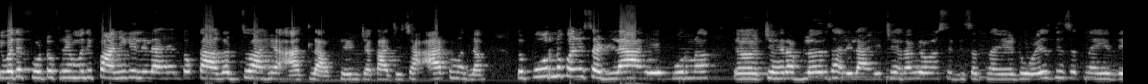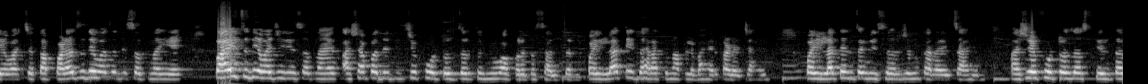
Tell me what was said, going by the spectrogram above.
किंवा त्या फोटो फ्रेममध्ये पाणी गेलेलं आहे तो कागद जो आहे आतला फ्रेमच्या काचेच्या आतमधला तो पूर्णपणे सडला आहे पूर्ण चेहरा ब्लर झालेला आहे चेहरा व्यवस्थित दिसत नाहीये डोळेच दिसत नाहीये देवाच्या कपाळाचं देवाचं दिसत नाहीये पायच देवाचे दिसत नाहीत अशा पद्धतीचे फोटो जर तुम्ही वापरत असाल तर पहिला ते घरातून आपल्या बाहेर काढायचे आहेत. पहिला त्यांचं विसर्जन करायचं आहे. असे फोटोज असतील तर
